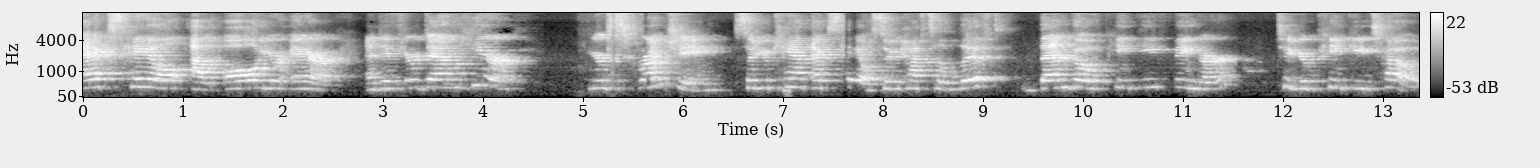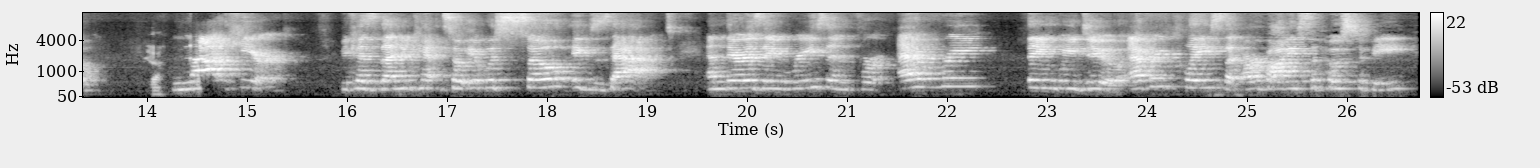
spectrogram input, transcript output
Exhale out all your air. And if you're down here, you're scrunching, so you can't exhale. So you have to lift, then go pinky finger to your pinky toe. Yeah. Not here because then you can't. So it was so exact. And there is a reason for everything we do, every place that our body's supposed to be.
